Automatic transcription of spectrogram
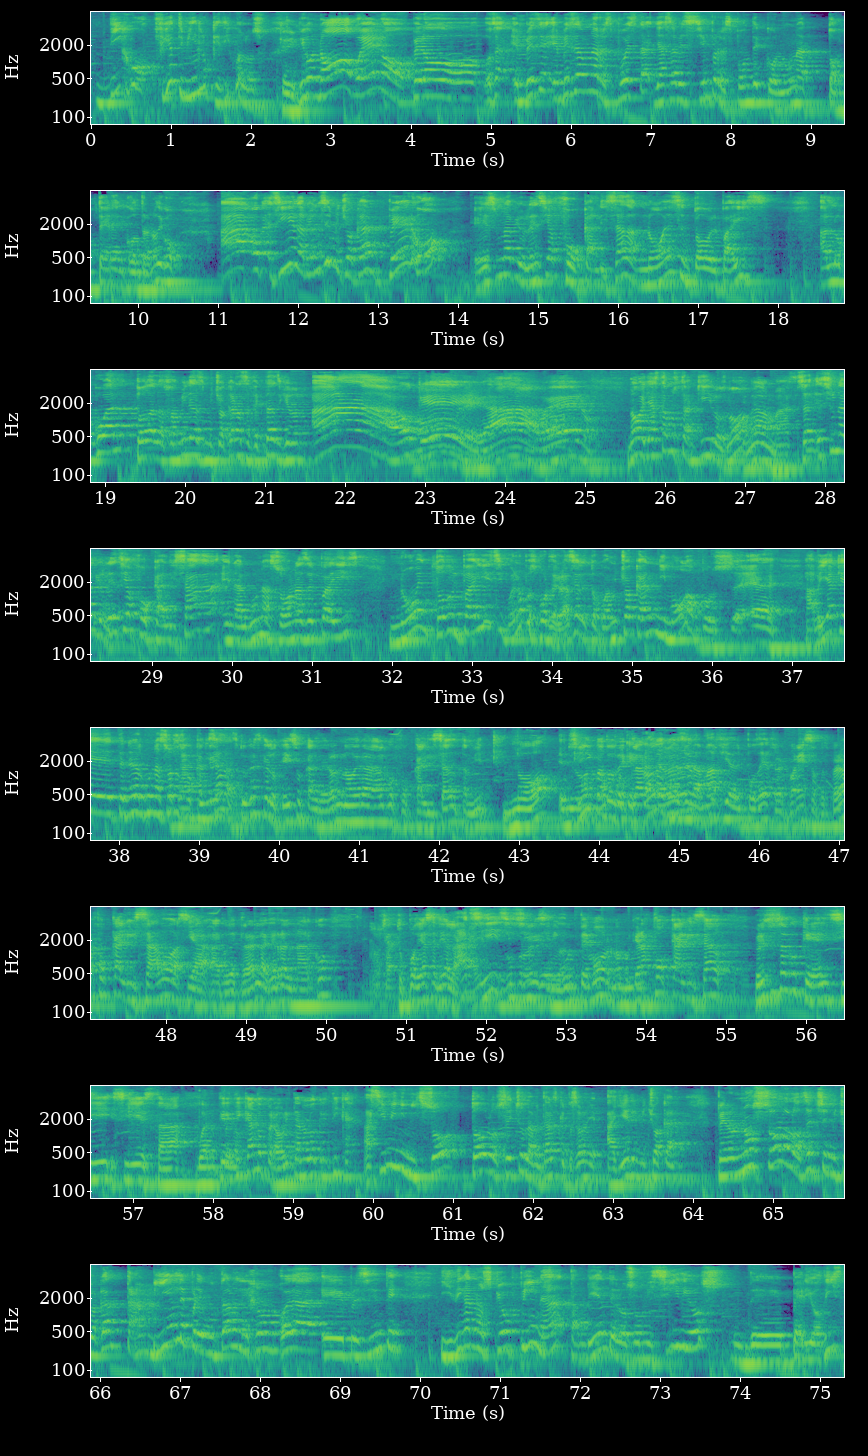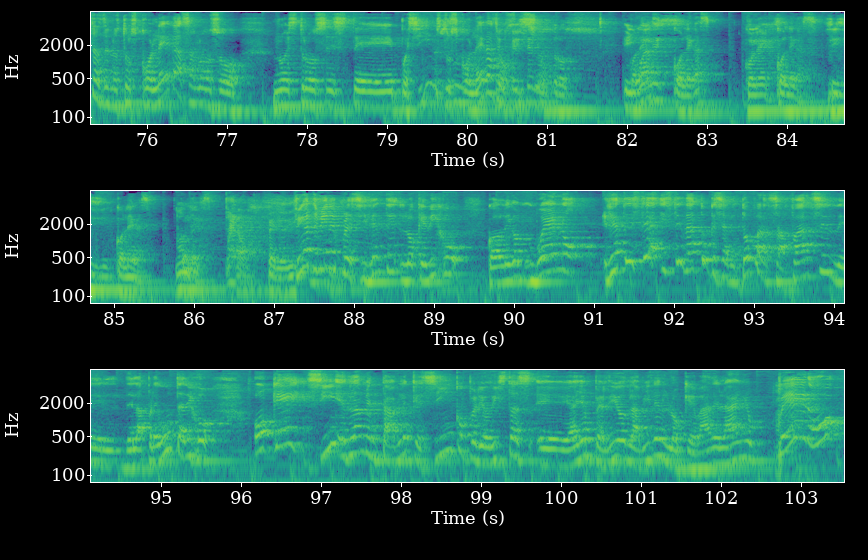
dijo, fíjate bien lo que dijo Alonso. ¿Qué dijo? Digo, no, bueno, pero, o sea, en vez de, en vez de dar una respuesta, ya sabes, siempre responde con una tontera en contra, ¿no? Dijo, ah, ok, sí, la violencia en Michoacán, pero es una violencia focalizada, no es en todo el país. A lo cual todas las familias michoacanas afectadas dijeron, ah, ok, ah, bueno. No, ya estamos tranquilos, ¿no? Nada O más. sea, es una violencia focalizada en algunas zonas del país, no en todo el país. Y bueno, pues por desgracia le tocó a Michoacán, ni modo, pues eh, había que tener algunas O zonas sea, ¿tú focalizadas. crees, ¿tú crees que lo que hizo Calderón no era algo focalizado también? No, Sí, no, cuando no, declaró la es de guerra, la mafia del poder. Pero por eso, pues, pero era focalizado hacia a declarar la guerra al narco. O sea, tú podías salir a la Ah, calle sí, sin, ningún sí, problema y sí, sin ningún temor, ¿no? Porque era focalizado. Pero eso es algo que él sí, sí está Bueno, pero- criticando, pero... ahorita no lo critica. Así minimizó todos los hechos lamentables que pasaron ayer en Michoacán. Pero no solo los hechos en Michoacán, también le preguntaron, le dijeron, oiga, eh, presidente, y díganos qué opina también de los homicidios de periodistas, de nuestros colegas, Alonso. Nuestros, este, pues sí, nuestros colegas de oficio. Nuestros Colegas, iguales colegas, colegas. colegas. Sí, sí, sí. Colegas. No, colegas. Pero. Fíjate bien el presidente lo que dijo cuando le digo, bueno, fíjate este, este dato que se aventó para zafarse del- de, la pregunta. Dijo, ok, sí, es lamentable que cinco periodistas eh, hayan perdido la vida en lo que va del año, pero,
